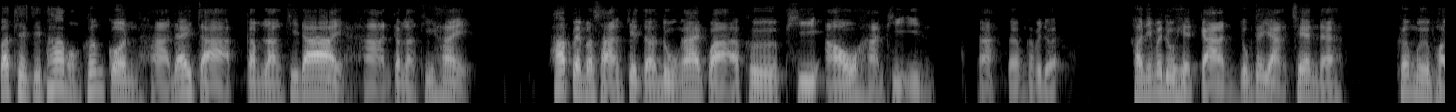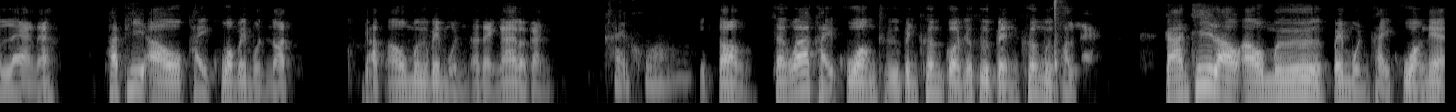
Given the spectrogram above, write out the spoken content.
ประสิทธิภาพของเครื่องกลหาได้จากกำลังที่ได้หารกำลังที่ให้ ถ้าเป็นภาษาอังกฤษจะดูง่ายกว่าก็คือ P out หาร P in อะเติมเข้าไปด้วย คราวนี้มาดูเหตุการณ์ยกตัวอย่างเช่นนะ เครื่องมือผ่อนแรงนะ ถ้าพี่เอาไขควงไปหมุนน็อตกับเอามือไปหมุนอันไหนง่ายกว่ากัน ไขควงถูกต้องแสดงว่าไขควงถือเป็นเครื่องกลก็คือเป็นเครื่องมือผ่อนแรง การที่เราเอามือไปหมุนไขควงเนี่ย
